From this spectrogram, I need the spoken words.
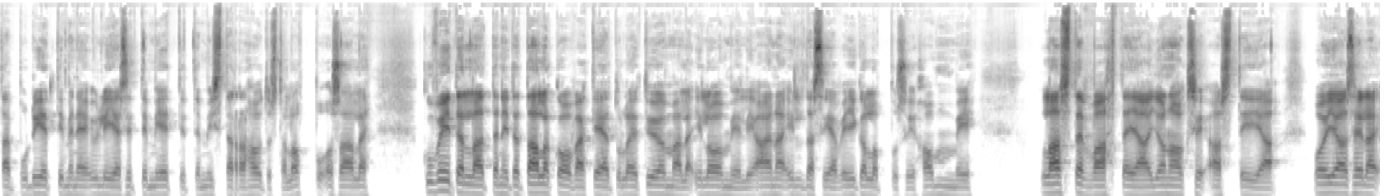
tai budjetti menee yli ja sitten miettii, että mistä rahoitusta loppuosalle. Kuvitellaan, että niitä talkooväkeä tulee työmäällä ilomieli aina iltaisia viikonloppuisia hommia, lastenvahteja on jonoksi asti ja voidaan siellä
